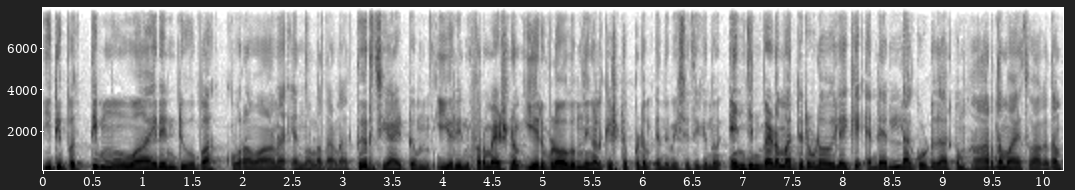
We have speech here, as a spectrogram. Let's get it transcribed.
ഇരുപത്തി മൂവായിരം രൂപ കുറവാണ് എന്നുള്ളതാണ്. തീർച്ചയായിട്ടും ഈ ഒരു ഇൻഫർമേഷനും ഈ ഒരു വ്ളോഗും നിങ്ങൾക്ക് ഇഷ്ടപ്പെടും എന്ന് വിശ്വസിക്കുന്നു. എഞ്ചിൻ വേണം മറ്റൊരു വ്ളോഗിലേക്ക് എന്റെ എല്ലാ കൂട്ടുകാർക്കും ഹാർദമായ സ്വാഗതം.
